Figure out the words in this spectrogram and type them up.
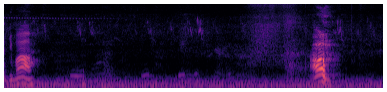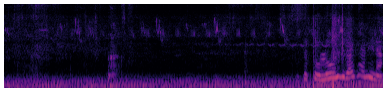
ดขึ้นฮอดอยู่บ่ เอาจะตัวโลอยู่ได้แค่นี้นะ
